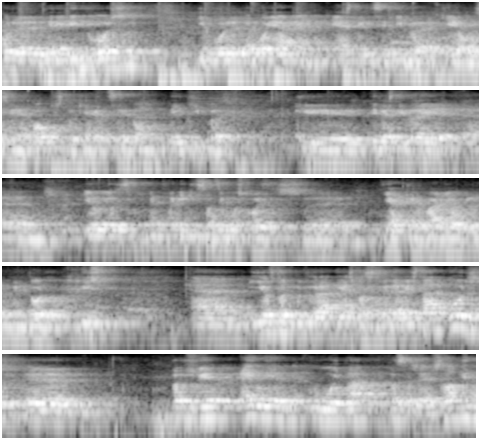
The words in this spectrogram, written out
por eh, terem vindo hoje e por apoiarem esta iniciativa que é o Cine Pop. Estou aqui a agradecer em nome da equipa que teve esta ideia. Eh, eu, eu simplesmente venho aqui só dizer umas coisas. Eh, o Tiago Carvalho é o grande mentor disto. E eu estou-lhe muito grato e acho que vocês também devem estar. Hoje vamos ver Alien, o oitavo passageiro. Geralmente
